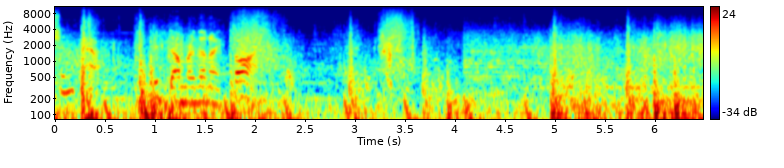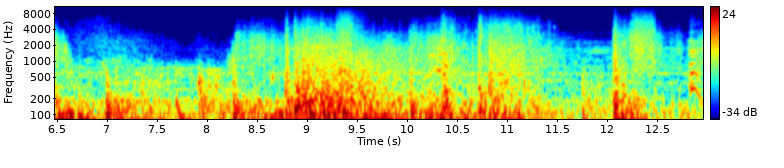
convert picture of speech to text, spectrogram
Attention? You're dumber than I thought. Good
